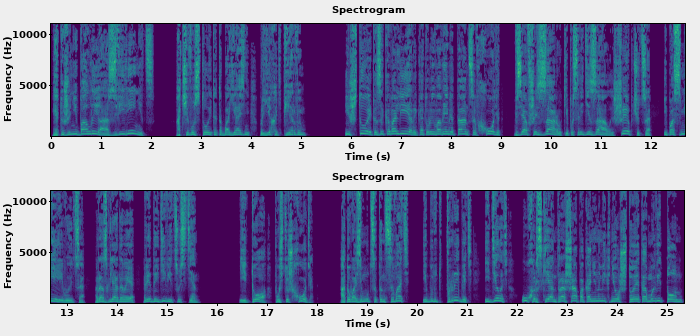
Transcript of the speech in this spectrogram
Это же не балы, а зверинец. А чего стоит эта боязнь приехать первым? И что это за кавалеры, которые во время танцев ходят, взявшись за руки посреди залы, шепчутся и посмеиваются, разглядывая ряды девиц у стен? И то пусть уж ходят, а то возьмутся танцевать и будут прыгать и делать ухарские антраша, пока не намекнешь, что это мавитон,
